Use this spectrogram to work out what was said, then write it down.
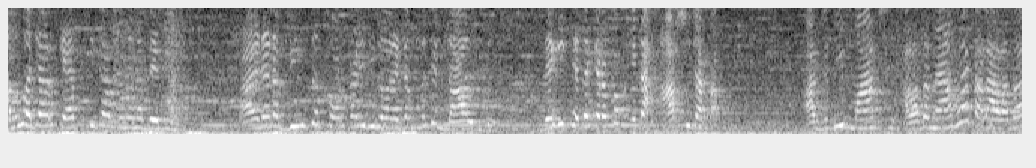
আলু ভাজা আর ক্যাপসিকাম, মনে না, বেগুন। আর এটা একটা বিনসের তরকারি দিল, আর এটা মনে হচ্ছে ডাল দিল। দেখি খেতে কীরকম, এটা আশি টাকা। আর যদি মাছ আলাদা নেওয়া হয়, তাহলে আলাদা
